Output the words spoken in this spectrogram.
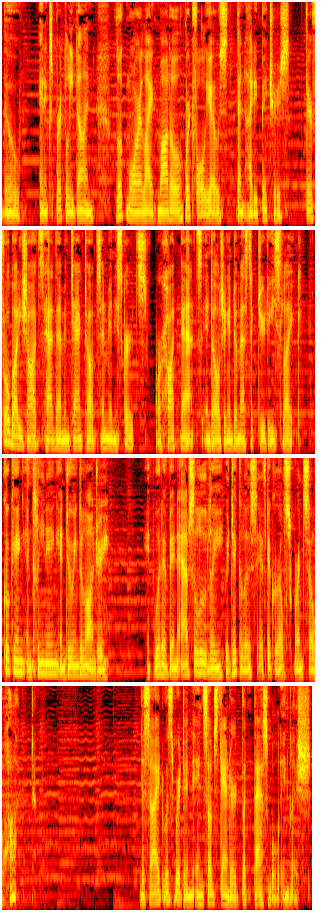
though inexpertly done, look more like model portfolios than ID pictures. Their full body shots had them in tank tops and miniskirts, or hot pants, indulging in domestic duties like cooking and cleaning and doing the laundry. It would have been absolutely ridiculous if the girls weren't so hot. The site was written in substandard but passable English,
